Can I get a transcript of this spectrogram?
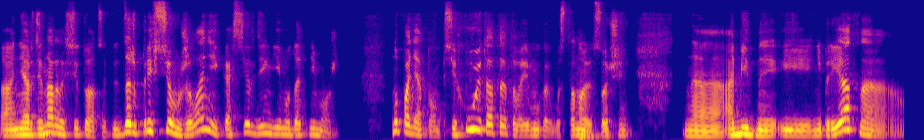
а, неординарных ситуаций. То есть даже при всем желании кассир деньги ему дать не может. Ну, понятно, он психует от этого, ему как бы становится очень э, обидно и неприятно.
